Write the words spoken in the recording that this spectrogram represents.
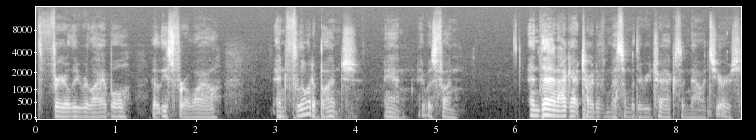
fairly reliable, at least for a while, and flew it a bunch. Man, it was fun. And then I got tired of messing with the retracts, and now it's yours.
